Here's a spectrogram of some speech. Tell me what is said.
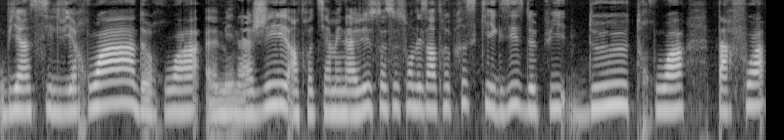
Ou bien Sylvie Roy de Roy euh, Ménager, Entretien Ménager. Ça, ce sont des entreprises qui existent depuis deux, trois, parfois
